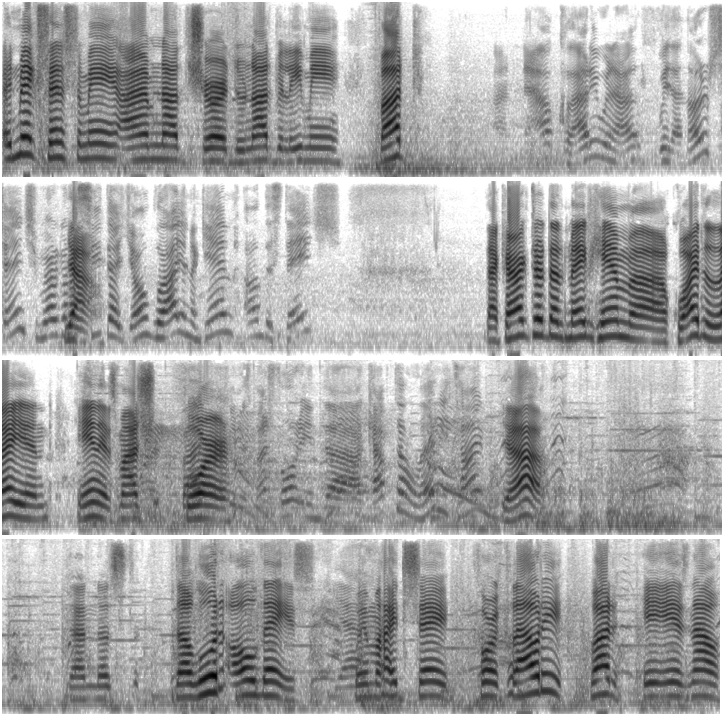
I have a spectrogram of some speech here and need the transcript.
It makes sense to me. I'm not sure. Do not believe me, but And Cloudy with, a, with another change. We are gonna Yeah. see the young lion again on the stage. the character that made him uh, quite a legend in for Back to the Smash 4 in the Captain Levy time. yeah. Then the, the good old days. Yeah. we might say, for Cloudy, but he is now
